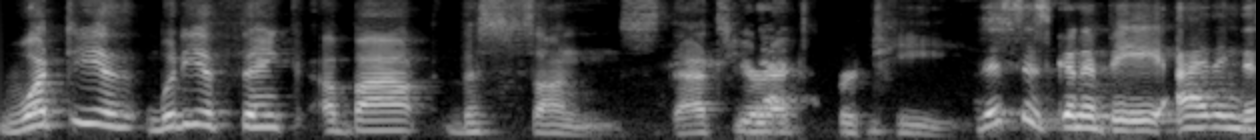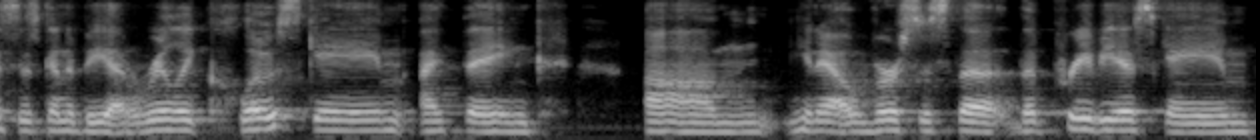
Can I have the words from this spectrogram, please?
What do you what do you think about the Suns? That's your yeah. expertise. This is going to be I think this is going to be a really close game, I think. Um, you know, versus the the previous game.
